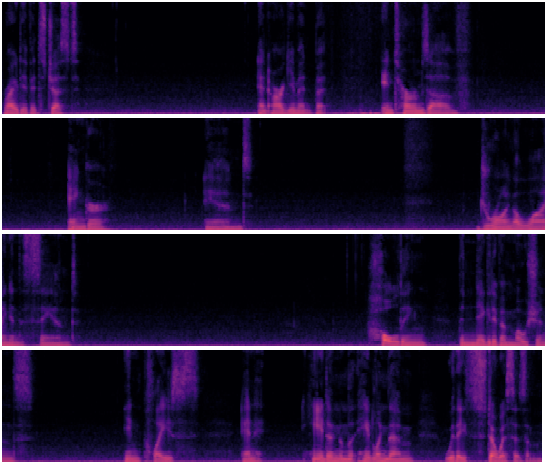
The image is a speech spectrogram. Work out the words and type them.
right? If it's just an argument, but in terms of anger and drawing a line in the sand, holding the negative emotions in place and handling them, handling them with a stoicism.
